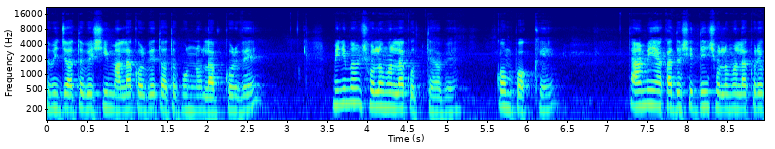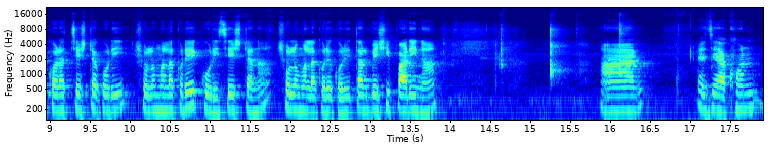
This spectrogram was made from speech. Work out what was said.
তুমি যত বেশি মালা করবে, তত পুণ্য লাভ করবে। মিনিমাম ষোলো মালা করতে হবে, কমপক্ষে। তা আমি একাদশীর দিন ষোলো মালা করে করার চেষ্টা করি। ষোলো মালা করেই করি, চেষ্টা না, ষোলো মালা করে করি, তার বেশি পারি না। আর এই যে এখন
